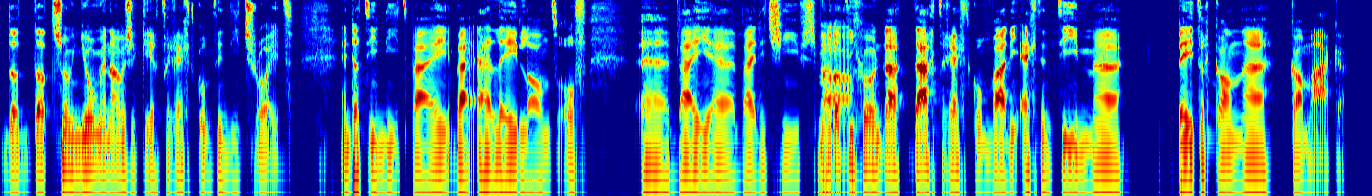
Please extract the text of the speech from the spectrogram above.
dat, dat zo'n jongen nou eens een keer terechtkomt in Detroit. En dat hij niet bij, bij LA landt of uh, bij, uh, bij de Chiefs. Maar dat hij gewoon daar, daar terechtkomt waar hij echt een team uh, beter kan, kan maken.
